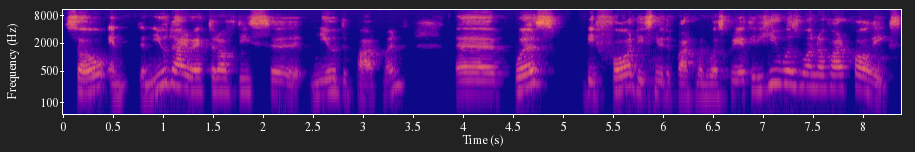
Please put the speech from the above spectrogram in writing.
So, and the new director of this uh, new department uh, was, before this new department was created, he was one of our colleagues.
